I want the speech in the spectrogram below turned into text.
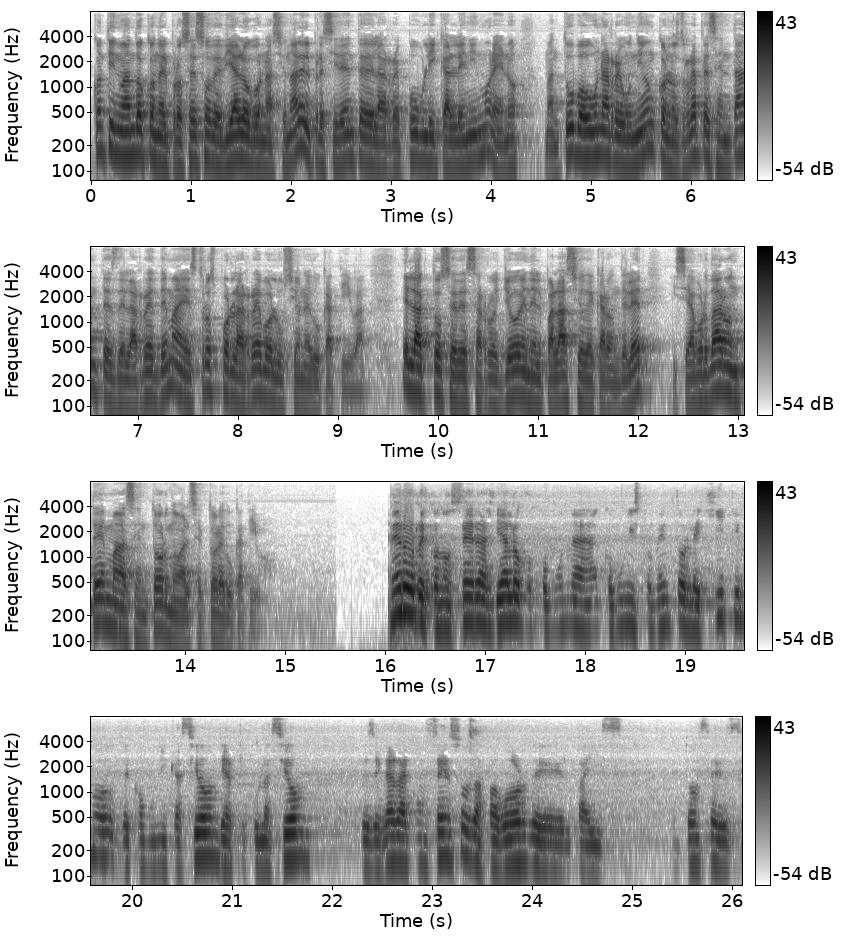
Continuando con el proceso de diálogo nacional, el presidente de la República, Lenín Moreno, mantuvo una reunión con los representantes de la red de maestros por la revolución educativa. El acto se desarrolló en el Palacio de Carondelet y se abordaron temas en torno al sector educativo. Primero, reconocer al diálogo como, una, como un instrumento legítimo de comunicación, de articulación, de llegar a consensos a favor del país. Entonces,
